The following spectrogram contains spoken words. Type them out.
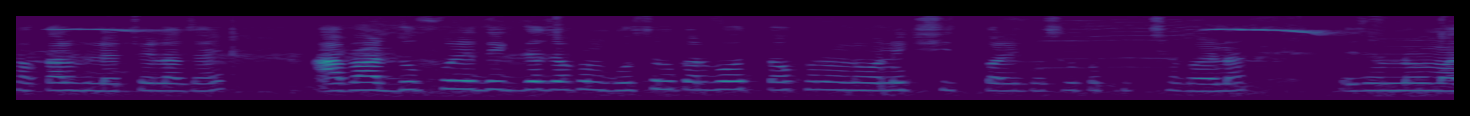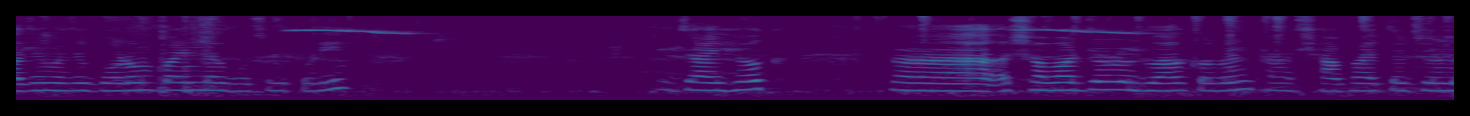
সকাল হলে চলে যায়। আবার দুপুরের দিক দিয়ে যখন গোসল করব, তখন হলো অনেক শীত করে, গোসল করতে ইচ্ছা করে না। এই জন্য মাঝে মাঝে গরম পানি দিয়ে গোসল করি। যাই হোক সবার জন্য দোয়া করবেন। আর সাফায়াতের জন্য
